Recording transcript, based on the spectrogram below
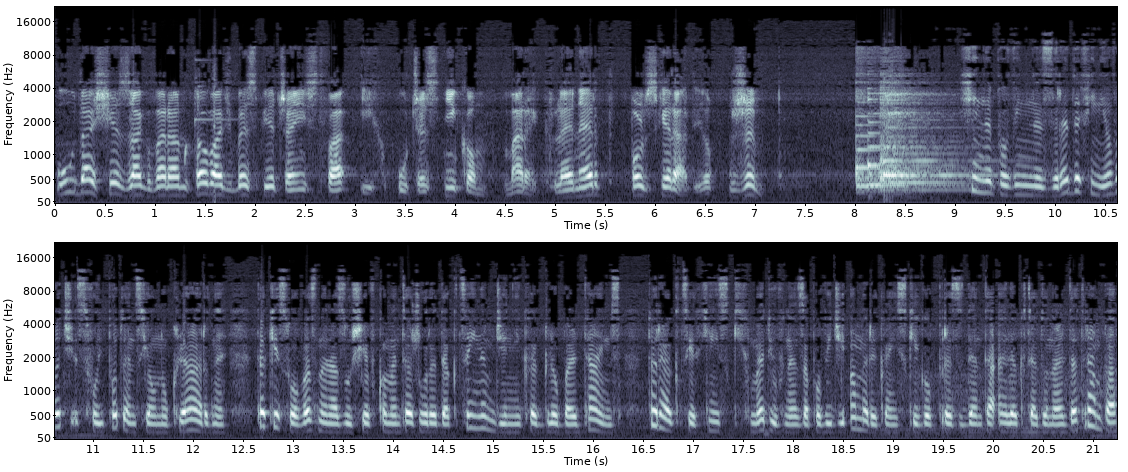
uda się zagwarantować bezpieczeństwa ich uczestnikom. Marek Lenert, Polskie Radio, Rzym. Chiny powinny zredefiniować swój potencjał nuklearny. Takie słowa znalazły się w komentarzu redakcyjnym dziennika Global Times. To reakcja chińskich mediów na zapowiedzi amerykańskiego prezydenta elekta Donalda Trumpa,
